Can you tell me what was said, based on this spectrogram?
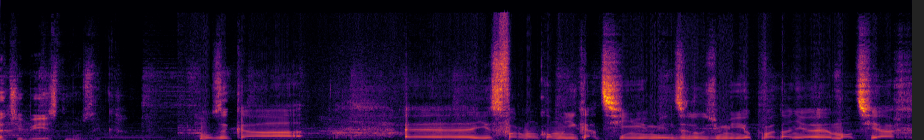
Dla ciebie jest muzyka? Muzyka e, jest formą komunikacji między ludźmi, opowiadanie o emocjach.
